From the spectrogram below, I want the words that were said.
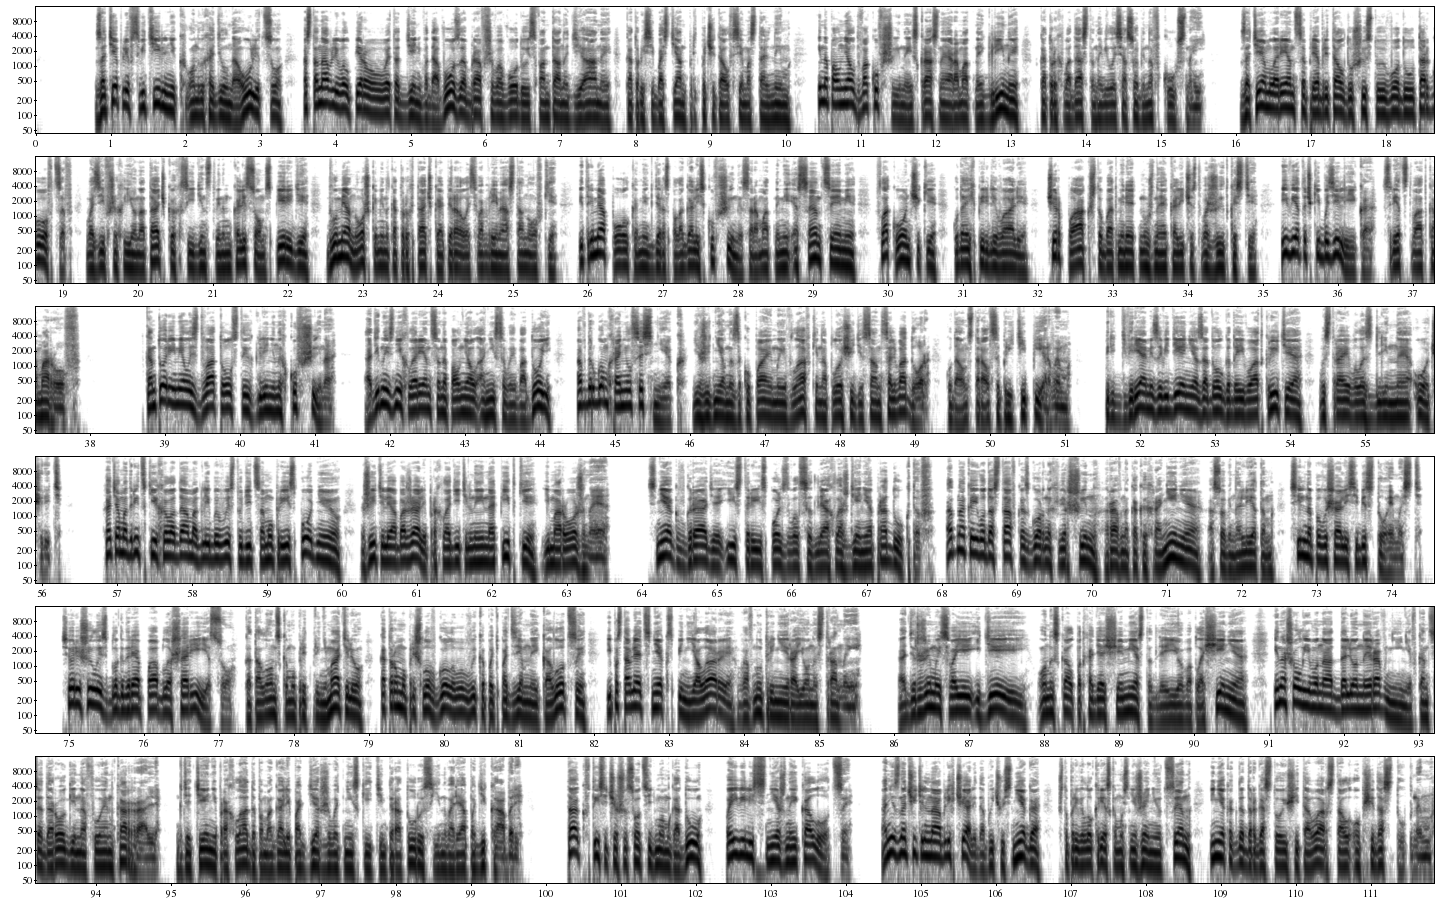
Затеплив светильник, он выходил на улицу, останавливал первого в этот день водовоза, бравшего воду из фонтана Дианы, который Себастьян предпочитал всем остальным, и наполнял два кувшина из красной ароматной глины, в которых вода становилась особенно вкусной. Затем Лоренцо приобретал душистую воду у торговцев, возивших ее на тачках с единственным колесом спереди, двумя ножками, на которых тачка опиралась во время остановки, и тремя полками, где располагались кувшины с ароматными эссенциями, флакончики, куда их переливали, черпак, чтобы отмерять нужное количество жидкости, и веточки базилика, средства от комаров. В конторе имелось два толстых глиняных кувшина. Один из них Лоренцо наполнял анисовой водой, а в другом хранился снег, ежедневно закупаемый в лавке на площади Сан-Сальвадор, куда он старался прийти первым. Перед дверями заведения задолго до его открытия выстраивалась длинная очередь. Хотя мадридские холода могли бы выстудить саму преисподнюю, жители обожали прохладительные напитки и мороженое. Снег в граде Истори использовался для охлаждения продуктов, однако его доставка с горных вершин, равно как и хранение, особенно летом, сильно повышали себестоимость. Все решилось благодаря Пабло Шариесу, каталонскому предпринимателю, которому пришло в голову выкопать подземные колодцы и поставлять снег с Пиньялары во внутренние районы страны. Одержимый своей идеей, он искал подходящее место для ее воплощения и нашел его на отдаленной равнине в конце дороги на Фуэн-Карраль, где тени и прохлада помогали поддерживать низкие температуры с января по декабрь. Так в 1607 году появились снежные колодцы. Они значительно облегчали добычу снега, что привело к резкому снижению цен, и некогда дорогостоящий товар стал общедоступным.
